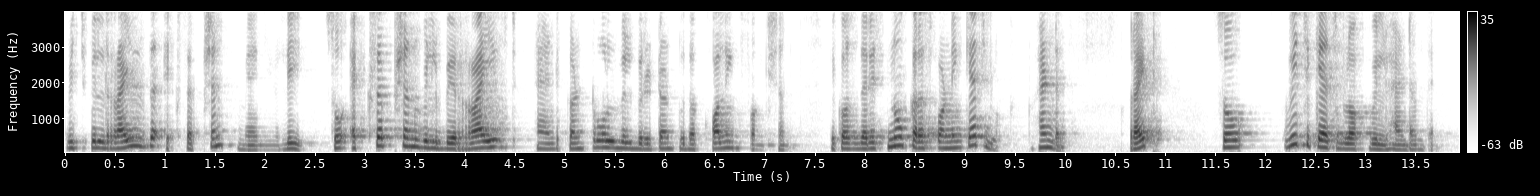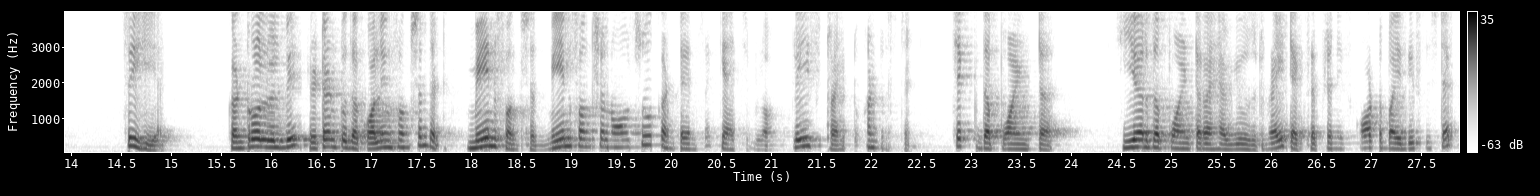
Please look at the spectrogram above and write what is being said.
which will raise the exception manually. So exception will be raised and control will be returned to the calling function because there is no corresponding catch block to handle right? So which catch block will handle them? See here control will be returned to the calling function that main function. Main function also contains a catch block. Please try to understand. Check the pointer. Here the pointer i have used right? Exception is caught by this step.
